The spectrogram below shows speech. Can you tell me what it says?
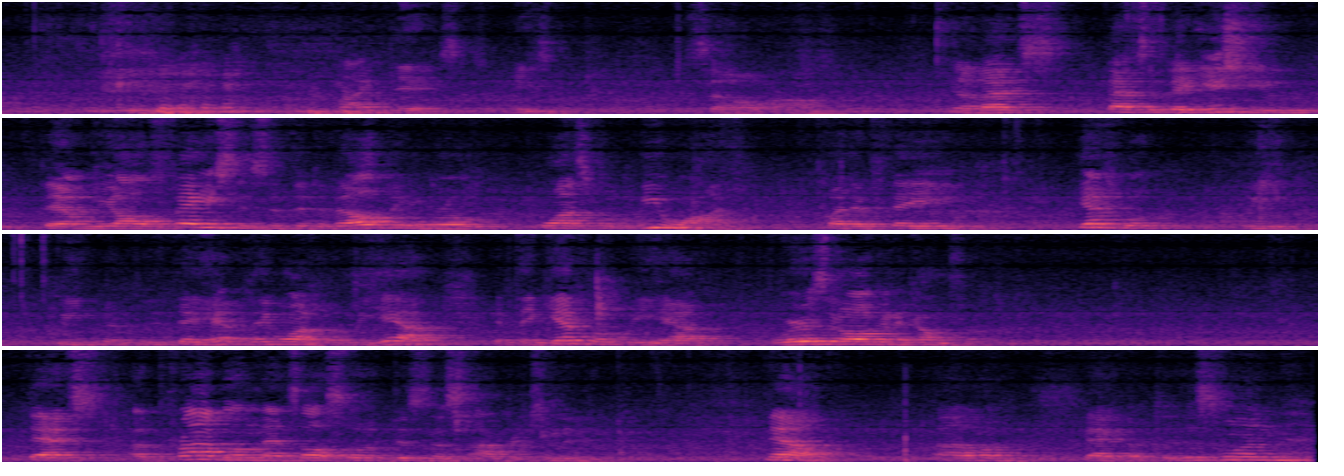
on it. Five days, amazing. So, um, you know, that's, that's a big issue that we all face, is that the developing world wants what we want, but if they get what we, we, if they have, they want what we have, if they get what we have, where is it all gonna come from? That's a problem, that's also a business opportunity. Now, um, back up to this one.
